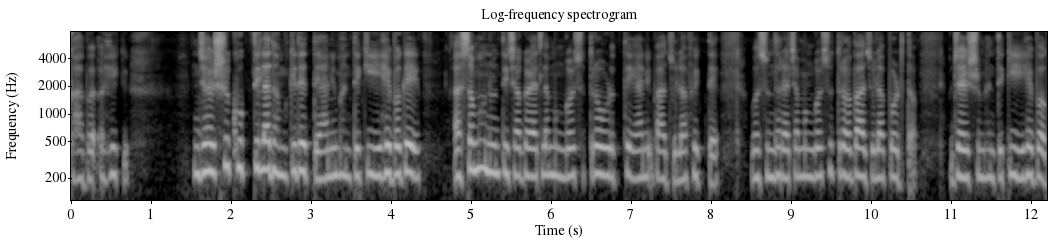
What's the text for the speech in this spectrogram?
घाबर हे जयश्री खूप तिला धमकी देते आणि म्हणते की हे बघे असं म्हणून तिच्या गळ्यातलं मंगळसूत्र ओढते आणि बाजूला फेकते. वसुंधराच्या मंगळसूत्र बाजूला पडतं. जयश्री म्हणते की हे बघ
